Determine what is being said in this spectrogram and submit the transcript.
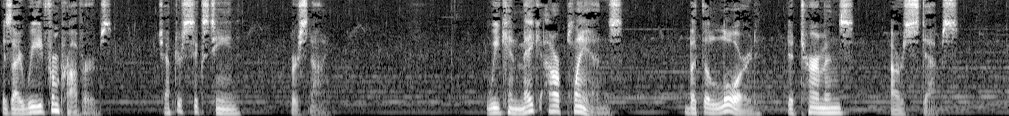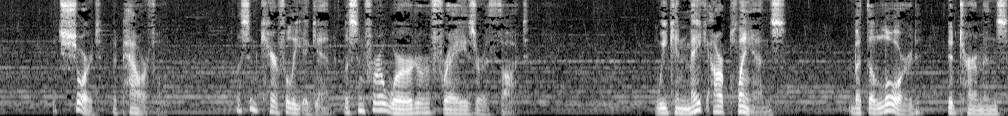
as I read from Proverbs chapter 16, verse 9. We can make our plans, but the Lord determines our steps. It's short but powerful. Listen carefully again. Listen for a word or a phrase or a thought. We can make our plans, but the Lord determines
